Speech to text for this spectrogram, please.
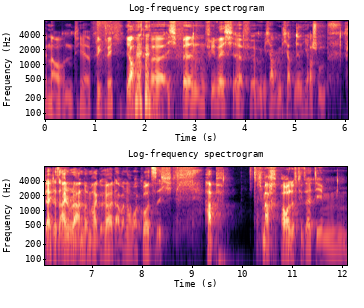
Genau. Und hier Friedrich. Ja, äh, ich bin Friedrich. Äh, für, ich habe mich hatten hier auch schon vielleicht das ein oder andere Mal gehört, aber nochmal kurz. Ich habe, ich mache Powerlifting seitdem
